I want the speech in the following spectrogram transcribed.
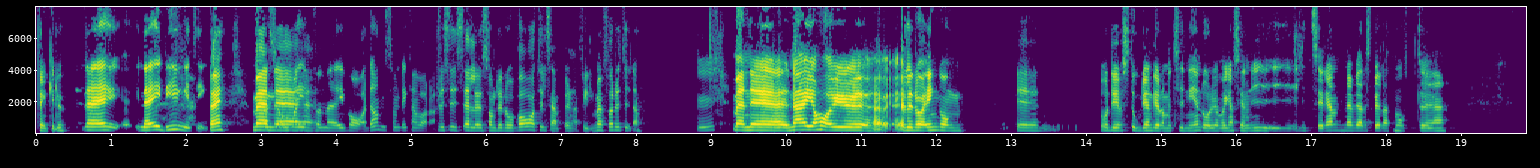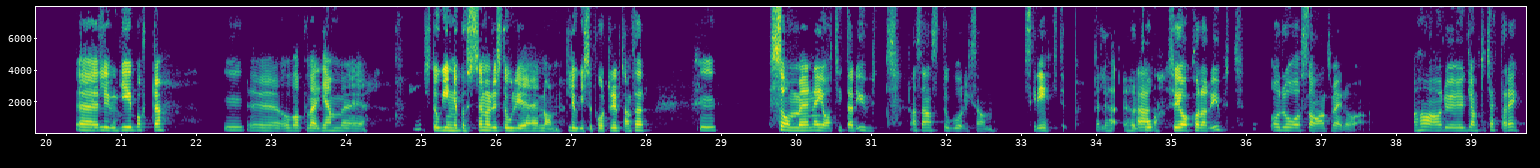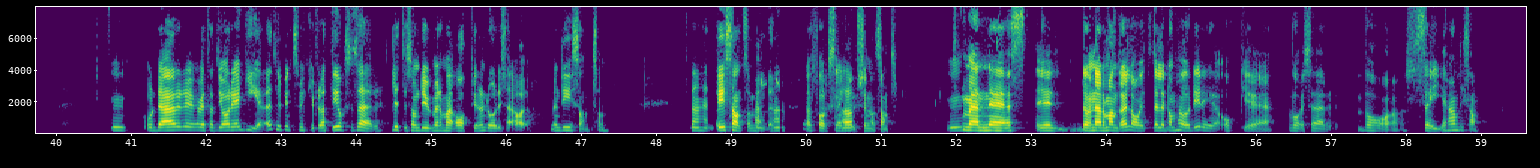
Tänker du? Nej, nej det är ju ingenting. Nej, men alltså, om man eh, jämför med i vardagen som det kan vara. precis, eller som det då var till exempel i den här filmen förr i tiden. Mm. Men eh, nej, jag har ju, eh, eller då en gång, och det stod det en del om i tidningen då, jag var ganska ny i elitserien när vi hade spelat mot eh, eh, Lugi borta Mm. eh, och var på väg hem. Eh, stod in i bussen och det stod eh, någon Lugi-supporter utanför. Mm. Som eh, när jag tittade ut, alltså han stod och liksom skrek typ, eller höll Ja. på. Så jag kollade ut och då sa han till mig då, jaha, har du glömt att tvätta dig? Mm. Och där, jag vet att jag reagerade typ inte så mycket för att det är också så här, lite som du med de här apdjuren då, det är så här, ja, ja, men det är sånt som, det är sånt som händer. Ja. Att folk slänger Ja. ur sig något sånt. Mm. Men eh, eh, de, när de andra i laget, eller de hörde ju det och eh, var ju så här, vad säger han liksom?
